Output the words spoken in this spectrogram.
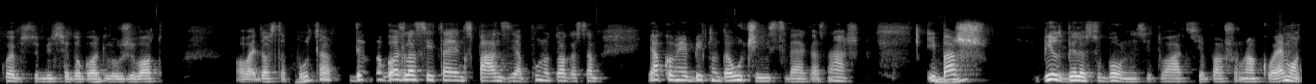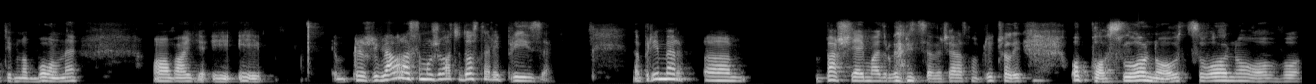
koje su mi se dogodile u životu ovaj, dosta puta, dogodila se i ta ekspanzija, puno toga sam, jako mi je bitno da učim iz svega, znaš, i mhm. baš bil, bile su bolne situacije, baš onako emotivno bolne, ovaj, i, i preživljavala sam u životu dosta reprize. Na primjer, um, baš ja i moja drugarica večera smo pričali o poslu, o novcu, ono, ovo.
